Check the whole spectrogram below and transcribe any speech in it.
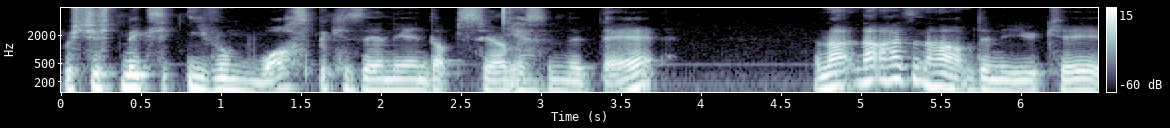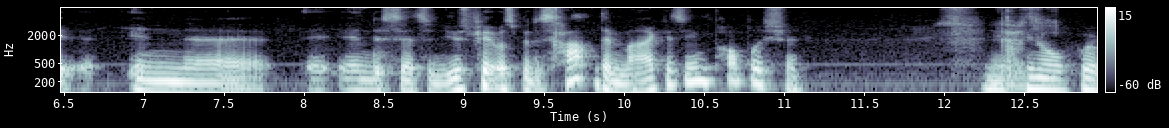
which just makes it even worse because then they end up servicing the debt, and that that hasn't happened in the UK in uh, in the sense of newspapers, but it's happened in magazine publishing. You know, where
